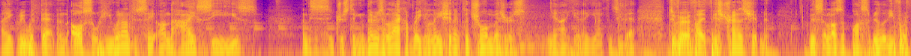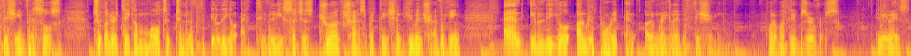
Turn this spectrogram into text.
I agree with that. And also, he went on to say on the high seas, and this is interesting. There is a lack of regulation and control measures. Yeah, I, can, yeah, I can see that. To verify fish transshipment. This allows the possibility for fishing vessels to undertake a multitude of illegal activities such as drug transportation, human trafficking, and illegal, unreported, and unregulated fishing. What about the observers? Anyways,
